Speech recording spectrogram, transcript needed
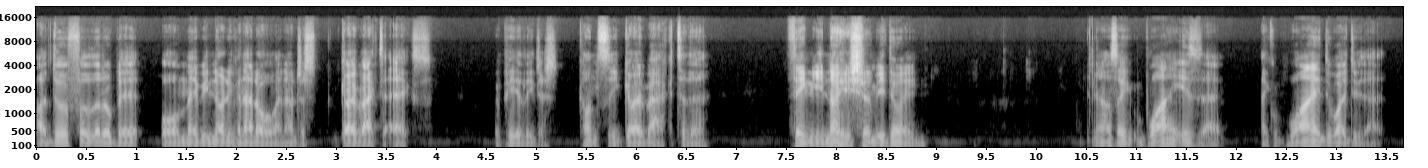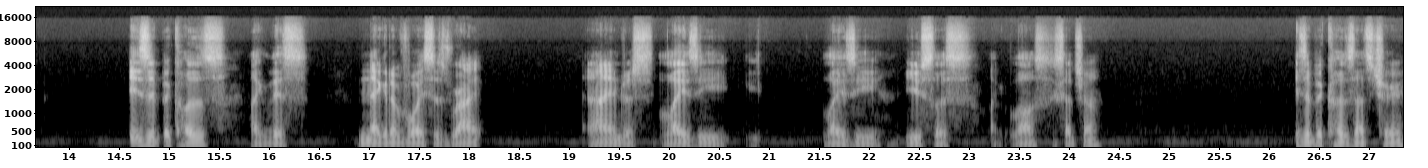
I'll do it for a little bit, or maybe not even at all, and I'll just go back to X repeatedly, just constantly go back to the thing you know you shouldn't be doing. And I was like, why is that? Like, why do I do that? Is it because like this negative voice is right? And I am just lazy, lazy, useless, like lost, etc. Is it because that's true?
